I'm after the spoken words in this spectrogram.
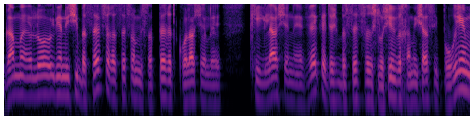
גם לא עניין אישי בספר, הספר מספר את קולה של אה, קהילה שנאבקת, יש בספר 35 סיפורים,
